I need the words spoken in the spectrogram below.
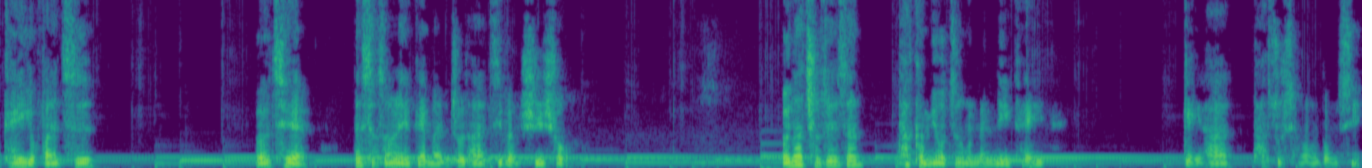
可以有饭吃，而且那小商人也可以满足他的基本需求，而那穷先生他可没有这种能力可以给他他所想要的东西，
